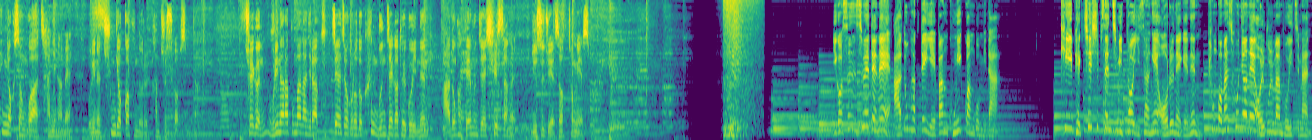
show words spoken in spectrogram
폭력성과 잔인함에 우리는 충격과 분노를 감출 수가 없습니다. 최근 우리나라뿐만 아니라 국제적으로도 큰 문제가 되고 있는 아동학대 문제의 실상을 뉴스주에서 정리했습니다. 이것은 스웨덴의 아동학대 예방 공익 광고입니다. 키 170cm 이상의 어른에게는 평범한 소년의 얼굴만 보이지만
